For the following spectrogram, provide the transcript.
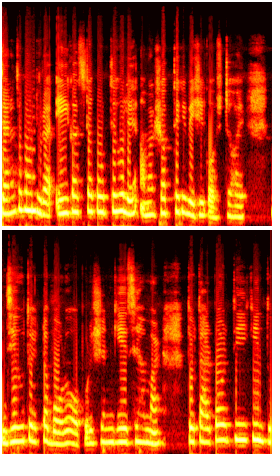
জানো তো বন্ধুরা, এই কাজটা করতে হলে আমার সব থেকে বেশি কষ্ট হয়। যেহেতু একটা বড় অপারেশন গিয়েছে আমার, তো তারপর দিয়েই কিন্তু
